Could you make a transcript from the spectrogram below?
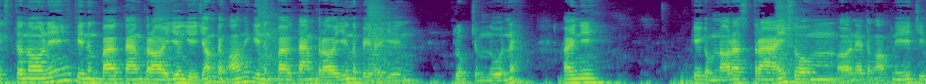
external នេះគេនឹងបើកតាមក្រោយយើងនិយាយចំទាំងអស់នេះគេនឹងបើកតាមក្រោយយើងនៅពេលដែលយើងគ្រប់ចំនួនណាហើយនេះគេកំណត់ថា strike សូមអ្នកទាំងអស់គ្នាជៀស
